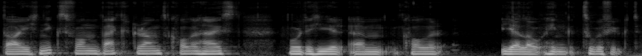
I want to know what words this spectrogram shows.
da ich nichts von Background Color heißt, wurde hier ähm, Color Yellow hinzugefügt.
